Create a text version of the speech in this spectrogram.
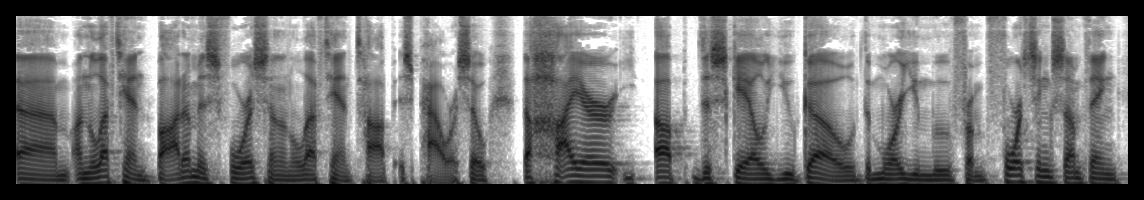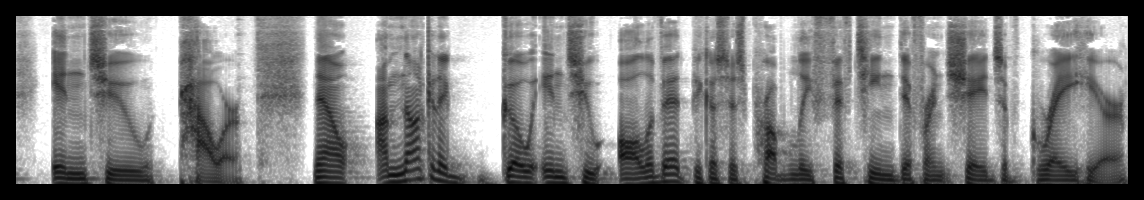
um, on the left hand bottom is force and on the left hand top is power. So the higher up the scale you go the more you move from forcing something into power. Now i'm not going to go into all of it because there's probably 15 different shades of gray here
